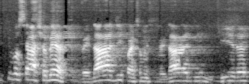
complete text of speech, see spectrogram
O que você acha, Beto? Verdade? Parcialmente verdade? Mentira?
